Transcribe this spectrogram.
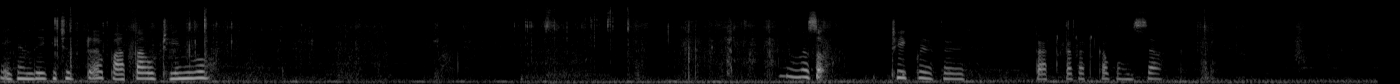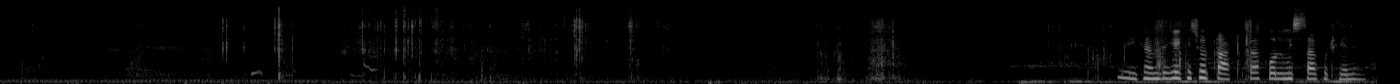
এখান থেকে কিছুটা পাতা উঠিয়ে নিব। এগুলো সব ঠিক করে রাখতে হবে টাটকা টাটকা পুঁই শাক এইখান থেকে কিছু টাটকা কলমি শাক উঠিয়ে নেব।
